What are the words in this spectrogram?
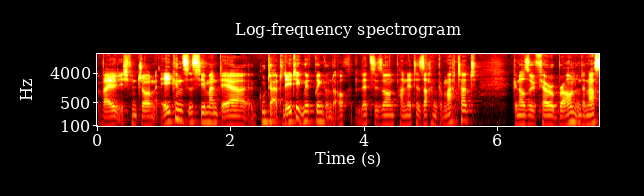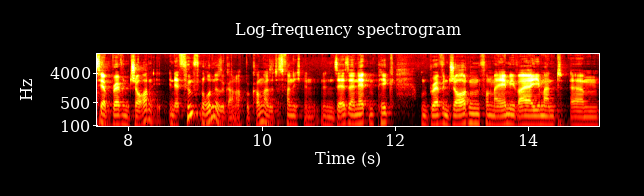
weil ich finde, Jordan Akins ist jemand, der gute Athletik mitbringt und auch letzte Saison ein paar nette Sachen gemacht hat. Genauso wie Pharaoh Brown. Und dann hast du ja Brevin Jordan in der fünften Runde sogar noch bekommen. Also das fand ich einen, einen sehr, sehr netten Pick. Und Brevin Jordan von Miami war ja jemand, ähm,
